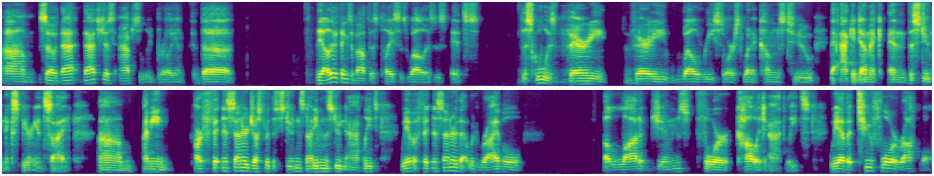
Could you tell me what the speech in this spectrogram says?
Um, so that that's just absolutely brilliant. The the other things about this place as well is, is it's the school is very very well resourced when it comes to the academic and the student experience side. Um, I mean, our fitness center, just for the students, not even the student athletes, we have a fitness center that would rival a lot of gyms for college athletes. We have a two floor rock wall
